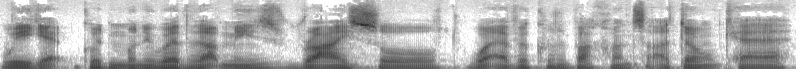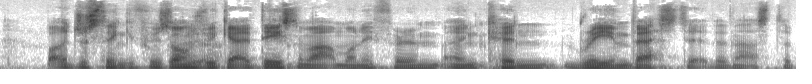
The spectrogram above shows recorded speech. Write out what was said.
we get good money. Whether that means Rice or whatever comes back on, I don't care. But I just think if as long as we get a decent amount of money for him and can reinvest it, then that's the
